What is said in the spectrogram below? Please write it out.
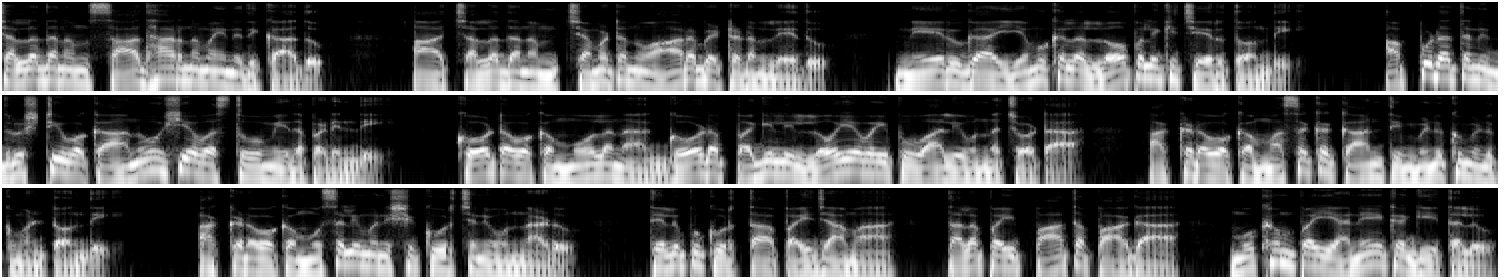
చల్లదనం సాధారణమైనది కాదు. ఆ చల్లదనం చెమటను ఆరబెట్టడం లేదు. నేరుగా ఎముకల లోపలికి చేరుతోంది. అప్పుడతని దృష్టి ఒక అనూహ్య వస్తువు మీద పడింది. కోట ఒక మూలన గోడ పగిలి లోయవైపు వాలి ఉన్న చోట అక్కడ ఒక మసక కాంతి మిణుకుమిణుకుమంటోంది అక్కడ ఒక ముసలి మనిషి కూర్చుని ఉన్నాడు. తెలుపు కుర్తా పైజామా తలపై పాత పాగా ముఖంపై అనేక గీతలు.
